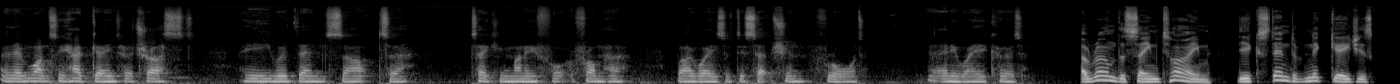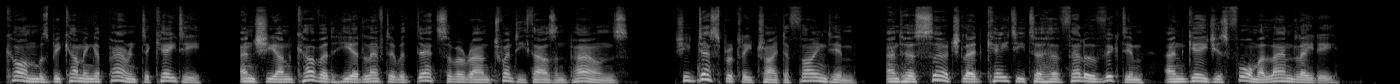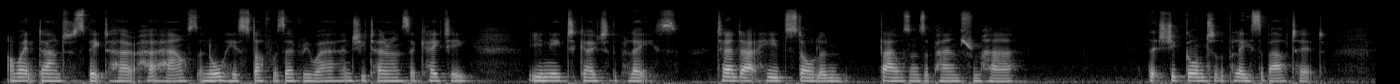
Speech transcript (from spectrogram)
and then once he had gained her trust, he would then start uh, taking money for, from her by ways of deception, fraud, any way he could. Around the same time, the extent of Nick Gage's con was becoming apparent to Katie, and she uncovered he had left her with debts of around £20,000. She desperately tried to find him, and her search led Katie to her fellow victim and Gage's former landlady. I went down to speak to her at her house, and all his stuff was everywhere. And she turned around and said, Katie, you need to go to the police. Turned out he'd stolen thousands of pounds from her, that she'd gone to the police about it.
